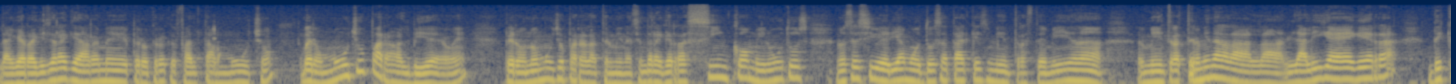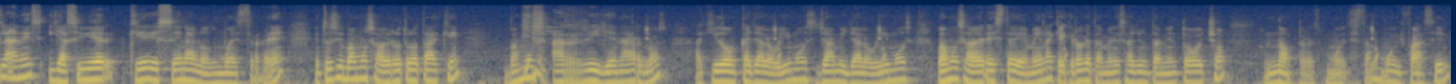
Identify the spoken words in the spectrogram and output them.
la guerra. Quisiera quedarme, pero creo que falta mucho. Bueno, mucho para el video, ¿eh? pero no mucho para la terminación de la guerra. 5 minutos. No sé si veríamos dos ataques mientras termina, mientras termina la, la, liga de guerra de clanes y así ver qué escena nos muestra. ¿eh? Entonces vamos a ver otro ataque. Vamos a rellenarnos. Aquí Donka ya lo vimos, Yami ya lo vimos. Vamos a ver este de Mena, que creo que también es Ayuntamiento 8. No, pero es muy, está muy fácil.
